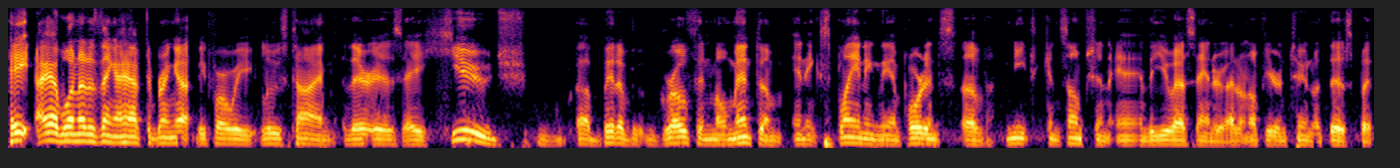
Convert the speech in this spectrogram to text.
Hey, I have one other thing I have to bring up before we lose time. There is a huge uh, bit of growth and momentum in explaining the importance of meat consumption in the U.S. Andrew, I don't know if you're in tune with this, but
